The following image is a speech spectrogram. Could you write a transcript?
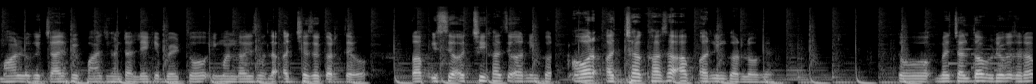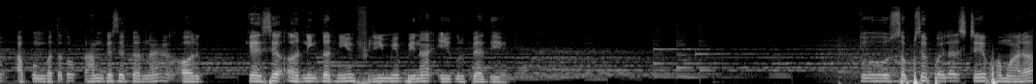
मान लो कि चार फिर पाँच घंटा लेके बैठते हो, ईमानदारी से मतलब अच्छे से करते हो तो आप इससे अच्छी खासी अर्निंग कर और अच्छा खासा आप अर्निंग कर लोगे। तो मैं चलता हूँ वीडियो की तरफ़। आपको मैं बताता हूँ काम कैसे करना है और कैसे अर्निंग करनी है फ्री में बिना एक रुपया दिए। तो सबसे पहला स्टेप हमारा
